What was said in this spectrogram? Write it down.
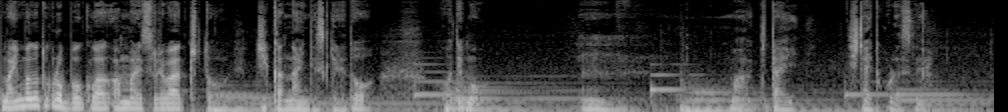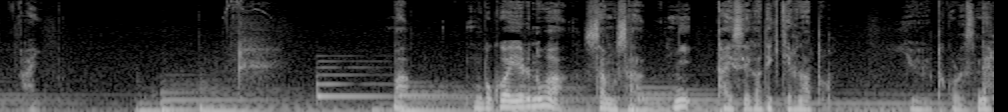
まあ今のところ僕はあんまりそれはちょっと実感ないんですけれどでもうんまあ期待したいところですね。はい。まあ僕が言えるのは寒さに耐性ができているなというところですね、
